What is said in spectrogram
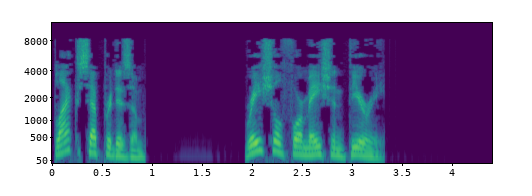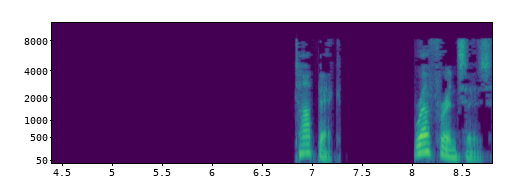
Black separatism. Racial formation theory. Topic. References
